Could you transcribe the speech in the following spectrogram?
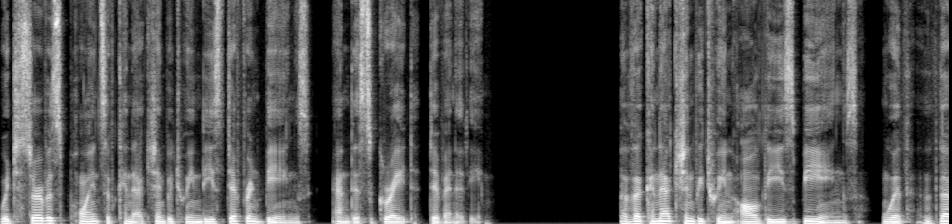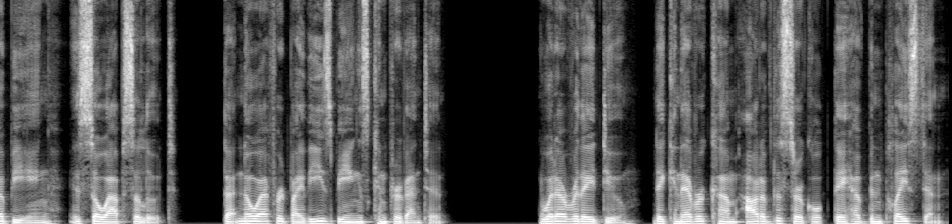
which serve as points of connection between these different beings and this great divinity. The connection between all these beings with the being is so absolute that no effort by these beings can prevent it. Whatever they do, they can never come out of the circle they have been placed in,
